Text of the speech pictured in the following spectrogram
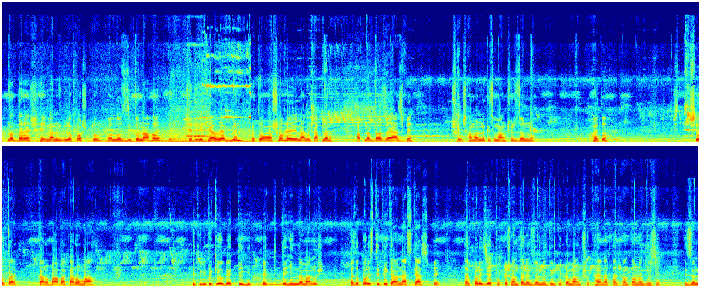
আপনার দ্বারা সেই মানুষগুলো কষ্ট বা লজ্জিত না হয়, সেদিকে খেয়াল রাখবেন। হয়তো অসহায় মানুষ আপনার আপনার দরজায় আসবে সামান্য কিছু মাংসের জন্য। হয়তো সে তার কারও বাবা, কারও মা, পৃথিবীতে কেউ ব্যক্তি ব্যক্তিত্বহীন না মানুষ। হয়তো পরিস্থিতির কারণে আজকে আসবে। তার কলিজার টুকরা সন্তানের জন্য দুই টুকরা মাংস খায় না, তার সন্তান অনেক দিয়েছে। এই জন্য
